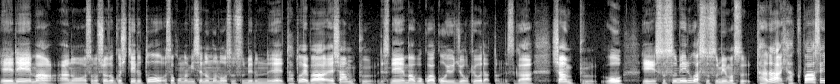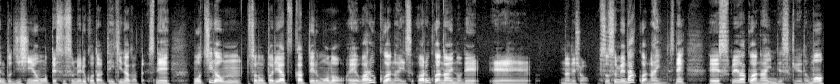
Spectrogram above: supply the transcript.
え、でまああのその所属しているとそこの店のものを勧めるので例えばシャンプーですね。まあ僕はこういう状況だったんですがシャンプーを、えー、勧めるは勧めます。ただ100%自信を持って勧めることはできなかったですね。もちろんその取り扱っているもの、えー、悪くはないです。悪くはないので、えー何でしょう。進めなくはないんですね、えー、進めなくはないんですけれども、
